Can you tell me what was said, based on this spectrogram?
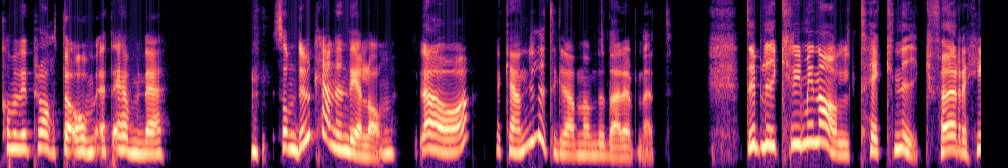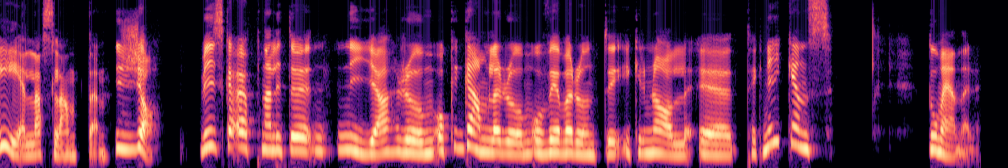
kommer vi prata om ett ämne som du kan en del om. Ja, jag kan ju lite grann om det där ämnet. Det blir kriminalteknik för hela slanten. Ja, vi ska öppna lite nya rum och gamla rum och veva runt i kriminalteknikens domäner.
